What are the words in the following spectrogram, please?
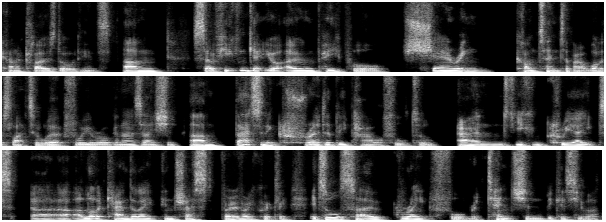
kind of closed audience. Um, so if you can get your own people sharing content about what it's like to work for your organization, um, that's an incredibly powerful tool and you can create uh, a lot of candidate interest very, very quickly. It's also great for retention because you are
